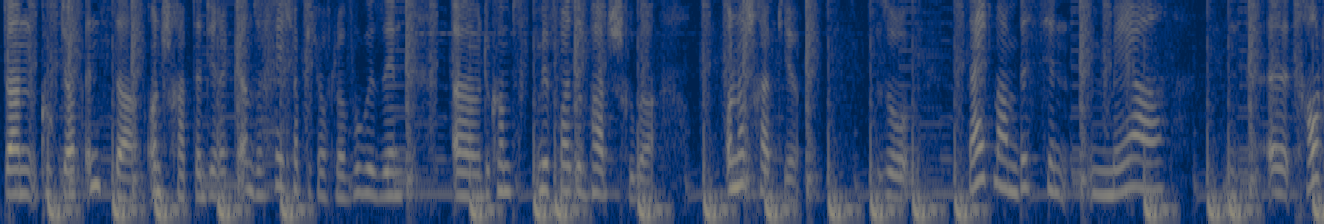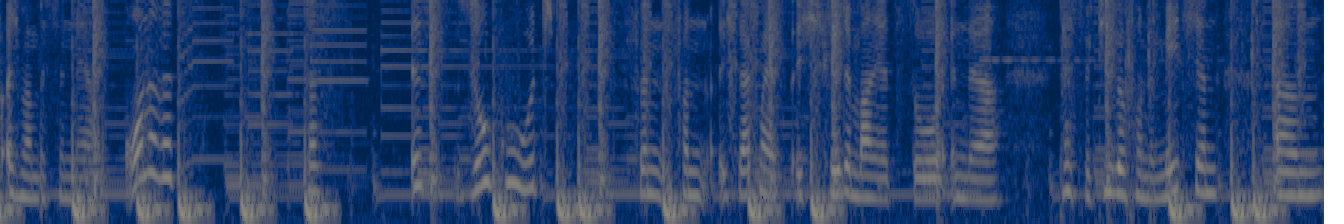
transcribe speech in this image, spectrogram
Dann guckt ihr auf Insta und schreibt dann direkt an, so, hey, ich habe dich auf Lavo gesehen, äh, du kommst mir voll sympathisch rüber. Und dann schreibt ihr, so, seid mal ein bisschen mehr, äh, traut euch mal ein bisschen mehr. Ohne Witz, das ist so gut von, von, ich sag mal jetzt, ich rede mal jetzt so in der Perspektive von einem Mädchen, ähm,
